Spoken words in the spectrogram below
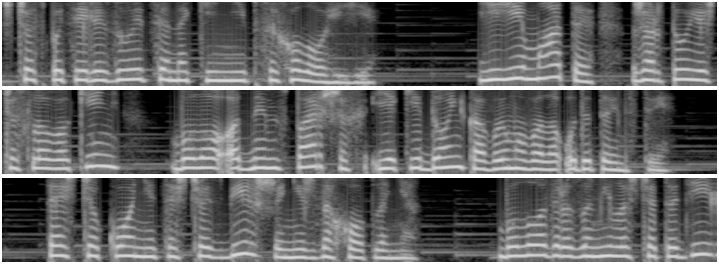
що спеціалізується на кінній психології. Її мати жартує, що слово кінь було одним з перших, які донька вимовила у дитинстві. Те, що коні це щось більше, ніж захоплення, було зрозуміло ще тоді,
